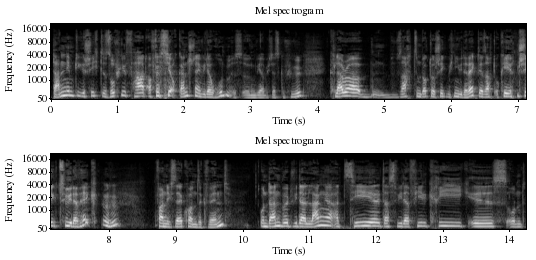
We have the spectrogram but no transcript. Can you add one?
Dann nimmt die Geschichte so viel Fahrt auf, dass sie auch ganz schnell wieder rum ist, irgendwie, habe ich das Gefühl. Clara sagt zum Doktor, schick mich nie wieder weg. Der sagt, okay, und schickt sie wieder weg. Mhm. Fand ich sehr konsequent. Und dann wird wieder lange erzählt, dass wieder viel Krieg ist und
